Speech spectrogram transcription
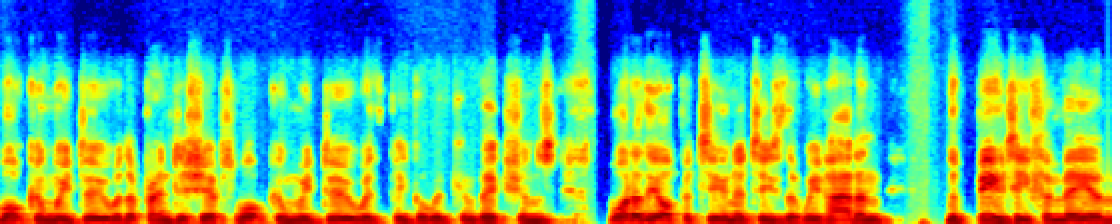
What can we do with apprenticeships? What can we do with people with convictions? What are the opportunities that we've had? And the beauty for me of,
